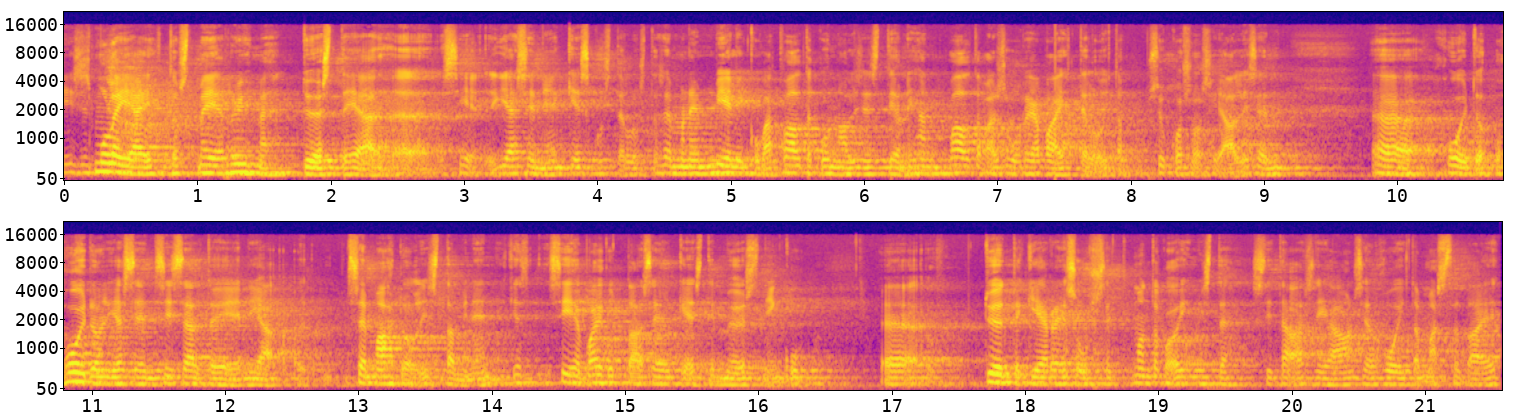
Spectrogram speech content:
Niin siis mulle jäi tuosta meidän ryhmätyöstä ja äh, jäsenien keskustelusta semmoinen mielikuva, että valtakunnallisesti on ihan valtavan suuria vaihteluita psykososiaalisen äh, hoidon ja sen sisältöjen ja sen mahdollistaminen. Ja siihen vaikuttaa selkeästi myös niin kuin, äh, työntekijäresurssit, montako ihmistä sitä asiaa on siellä hoitamassa tai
